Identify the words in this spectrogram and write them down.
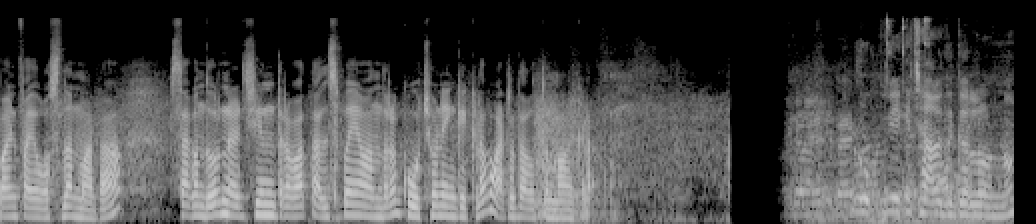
పాయింట్ ఫైవ్ వస్తుంది అనమాట సగం దూరం నడిచిన తర్వాత అలసిపోయాం అందరం కూర్చొని ఇంక ఇక్కడ వాటర్ తాగుతున్నాం ఇక్కడ. చాలా దగ్గరలో ఉన్నాం.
